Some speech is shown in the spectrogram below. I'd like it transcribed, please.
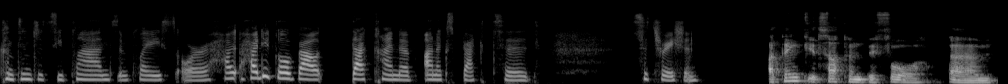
contingency plans in place or how, how do you go about that kind of unexpected situation i think it's happened before um,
